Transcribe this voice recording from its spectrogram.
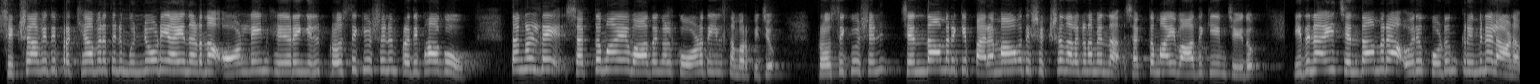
ശിക്ഷാവിധി പ്രഖ്യാപനത്തിന് മുന്നോടിയായി നടന്ന ഓൺലൈൻ ഹിയറിംഗിൽ പ്രോസിക്യൂഷനും പ്രതിഭാഗവും തങ്ങളുടെ ശക്തമായ വാദങ്ങൾ കോടതിയിൽ സമർപ്പിച്ചു. പ്രോസിക്യൂഷൻ ചെന്താമരയ്ക്ക് പരമാവധി ശിക്ഷ നൽകണമെന്ന് ശക്തമായി വാദിക്കുകയും ചെയ്തു. ഇതിനായി ചെന്താമര ഒരു കൊടും ക്രിമിനലാണ്.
